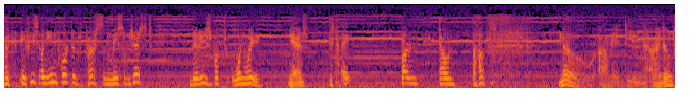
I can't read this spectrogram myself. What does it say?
Well, If this unimportant person may suggest, there is but one way. Yes? Eh, burn down the house. No, Ahmadine, I don't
